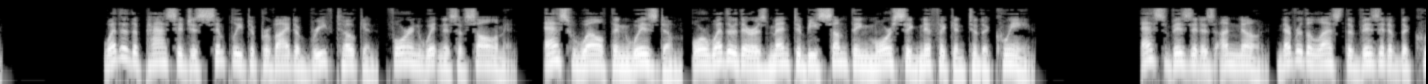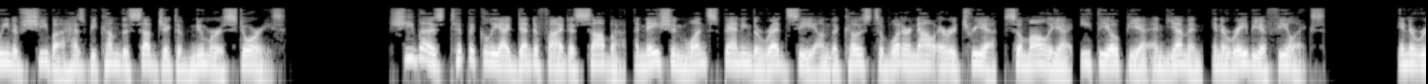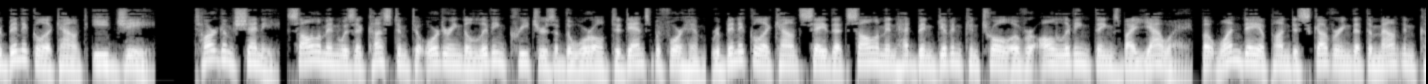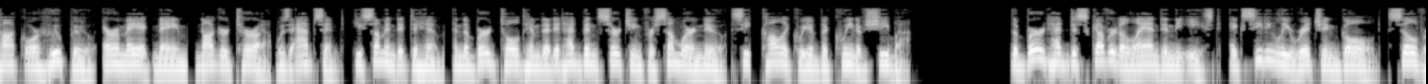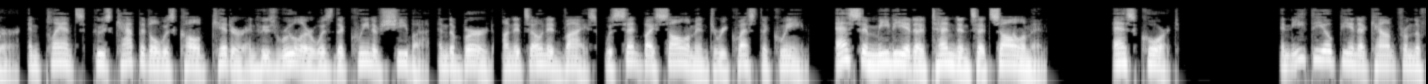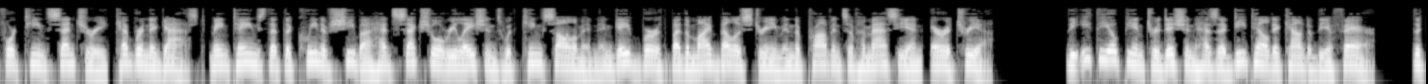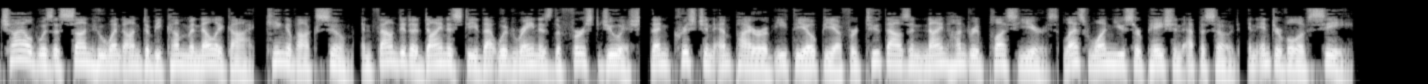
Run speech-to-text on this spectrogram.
Whether the passage is simply to provide a brief token, foreign witness of Solomon's wealth and wisdom, or whether there is meant to be something more significant to the Queen's visit is unknown, nevertheless the visit of the Queen of Sheba has become the subject of numerous stories. Sheba is typically identified as Saba, a nation once spanning the Red Sea on the coasts of what are now Eritrea, Somalia, Ethiopia and Yemen, in Arabia Felix. In a rabbinical account e.g. Targum Sheni, Solomon was accustomed to ordering the living creatures of the world to dance before him rabbinical accounts say that Solomon had been given control over all living things by Yahweh, but one day upon discovering that the mountain cock or hoopoe Aramaic name, Nagar Tura was absent, he summoned it to him, and the bird told him that it had been searching for somewhere new see, Colloquy of the Queen of Sheba. The bird had discovered a land in the east, exceedingly rich in gold, silver, and plants, whose capital was called Kidar and whose ruler was the Queen of Sheba, and the bird, on its own advice, was sent by Solomon to request the Queen's immediate attendance at Solomon's court. An Ethiopian account from the 14th century maintains that the Queen of Sheba had sexual relations with King Solomon and gave birth by the Mai Bela stream in the province of Hamasien, Eritrea. The Ethiopian tradition has a detailed account of the affair. The child was a son who went on to become Menelik I, king of Aksum, and founded a dynasty that would reign as the first Jewish, then Christian empire of Ethiopia for 2,900 plus years less one usurpation episode, an interval of c.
